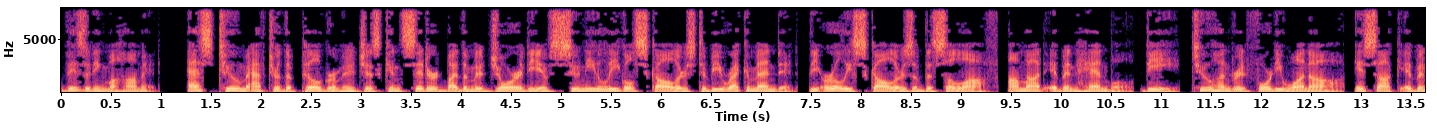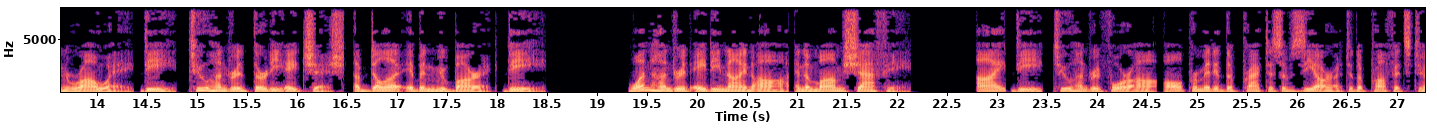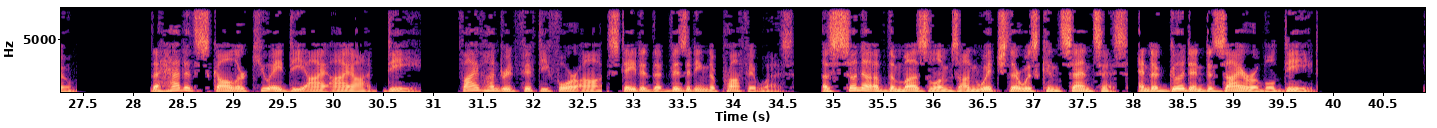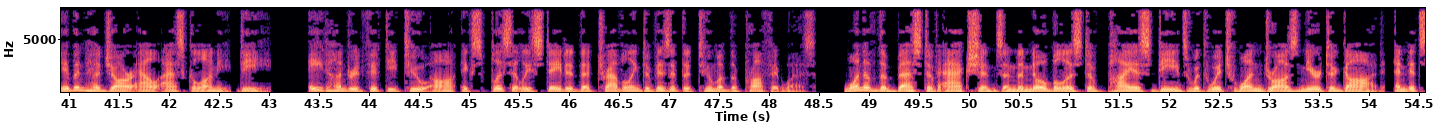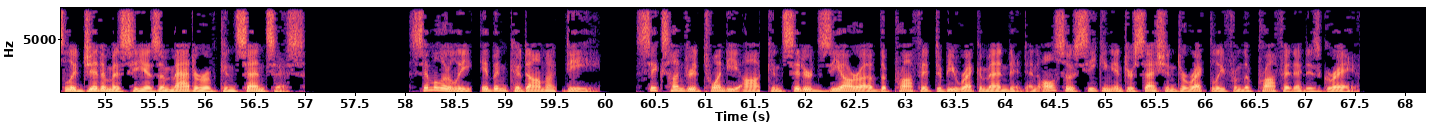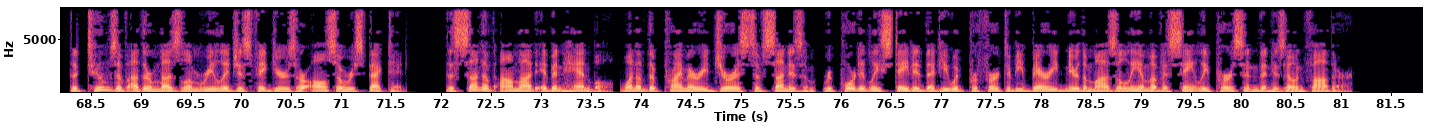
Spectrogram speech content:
Visiting Muhammad S tomb after the pilgrimage is considered by the majority of Sunni legal scholars to be recommended. The early scholars of the Salaf, Ahmad ibn Hanbal, d. 241 ah, Ishaq ibn Rahway, d. 238 shish, Abdullah ibn Mubarak, d. 189 ah, and Imam Shafi. I d. 204 ah, all permitted the practice of ziyarah to the Prophet's tomb. The Hadith scholar Qadi Iyad d. 554 Ah stated that visiting the Prophet was a sunnah of the Muslims on which there was consensus, and a good and desirable deed." Ibn Hajar al-Asqalani d. 852 Ah explicitly stated that traveling to visit the tomb of the Prophet was one of the best of actions and the noblest of pious deeds with which one draws near to God, and its legitimacy is a matter of consensus." Similarly, Ibn Qudama d. 620 Ah considered ziyarah of the Prophet to be recommended and also seeking intercession directly from the Prophet at his grave. The tombs of other Muslim religious figures are also respected. The son of Ahmad ibn Hanbal, one of the primary jurists of Sunnism, reportedly stated that he would prefer to be buried near the mausoleum of a saintly person than his own father.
